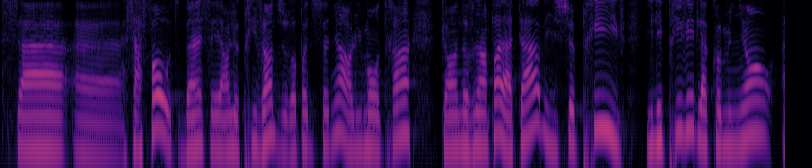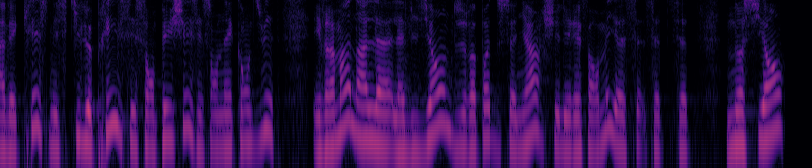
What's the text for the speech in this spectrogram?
sa, euh, sa faute? Ben, C'est en le privant du repas du Seigneur, en lui montrant qu'en ne venant pas à la table, il se prive, il est privé de la communion avec Christ, mais ce qui le prive, c'est son péché, c'est son inconduite. Et vraiment, dans la, vision du repas du Seigneur chez les réformés, il y a cette, cette notion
